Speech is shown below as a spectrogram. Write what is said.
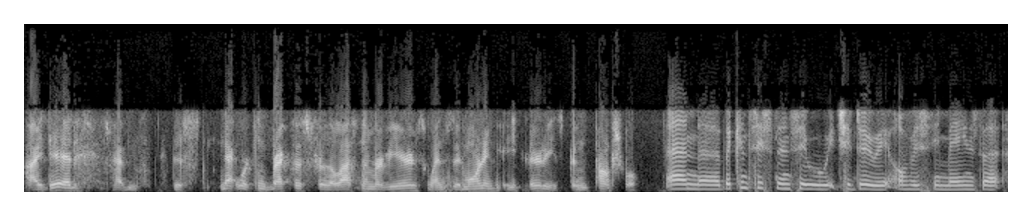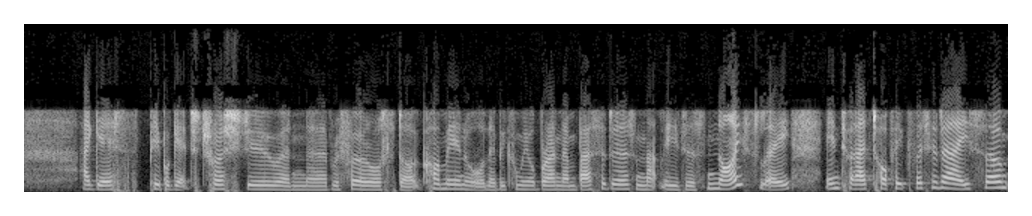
I did. Had this networking breakfast for the last number of years, Wednesday morning, 8.30. It's been punctual. And uh, the consistency with which you do it obviously means that I guess people get to trust you and uh, referrals start coming or they become your brand ambassadors. And that leads us nicely into our topic for today. So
